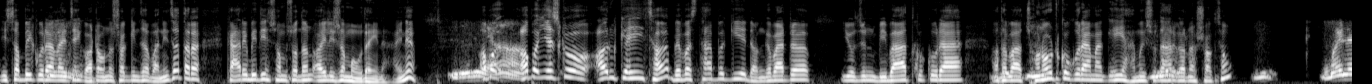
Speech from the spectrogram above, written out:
यी सबै कुरालाई चाहिँ घटाउन सकिन्छ भनिन्छ तर कार्यविधि संशोधन अहिलेसम्म हुँदैन होइन? अब अब यसको अरू केही छ व्यवस्थापकीय ढङ्गबाट यो जुन विवादको कुरा अथवा छनौटको कुरामा केही हामी सुधार गर्न सक्छौँ? मैले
